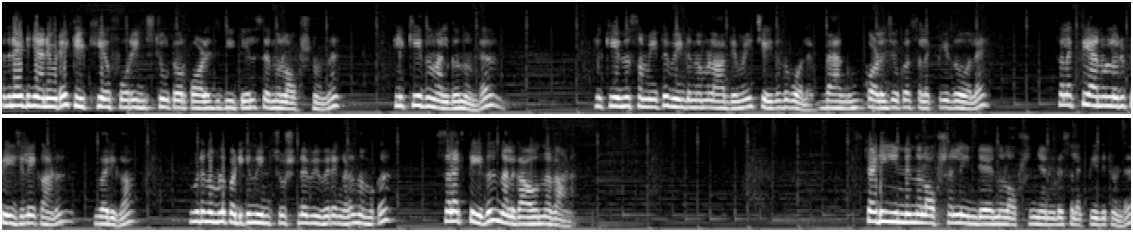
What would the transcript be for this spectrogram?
അതിനായിട്ട് ഞാനിവിടെ click here for institute or college details എന്നുള്ള ഓപ്ഷൻ ഒന്ന് ക്ലിക്ക് ചെയ്ത് നൽകുന്നുണ്ട്. ക്ലിക്ക് ചെയ്യുന്ന സമയത്ത് വീണ്ടും നമ്മൾ ആദ്യമേ ചെയ്തതുപോലെ ബാങ്കും കോളേജും ഒക്കെ സെലക്ട് ചെയ്തതുപോലെ സെലക്ട് ചെയ്യാനുള്ള ഒരു പേജിലേക്കാണ് വരിക. ഇവിടെ നമ്മൾ പഠിക്കുന്ന ഇൻസ്റ്റിറ്റ്യൂഷന്റെ വിവരങ്ങൾ നമുക്ക് സെലക്ട് ചെയ്ത് നൽകാവുന്നതാണ്. സ്റ്റഡി ഇൻ എന്നുള്ള ഓപ്ഷനിൽ ഇന്ത്യ എന്നുള്ള ഓപ്ഷൻ ഞാനിവിടെ സെലക്ട് ചെയ്തിട്ടുണ്ട്.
